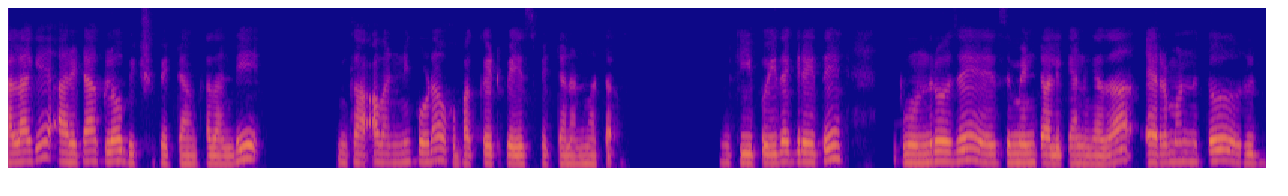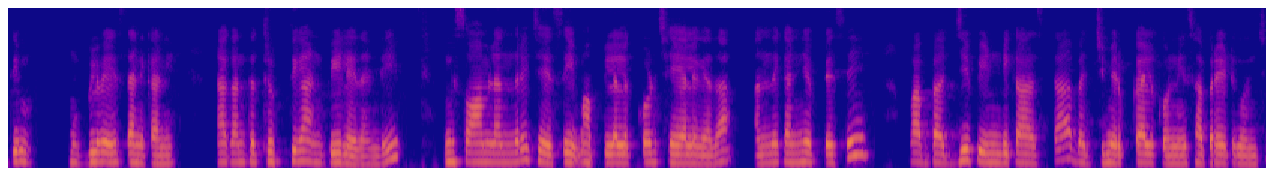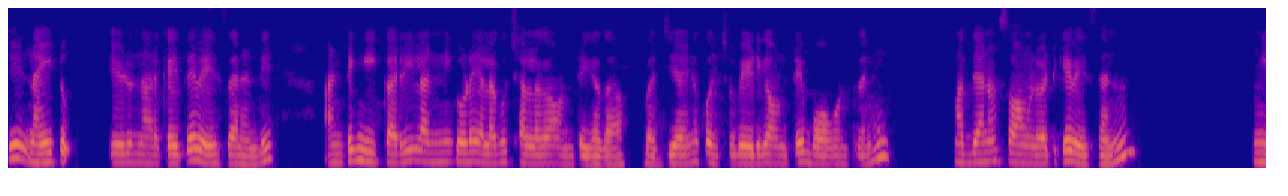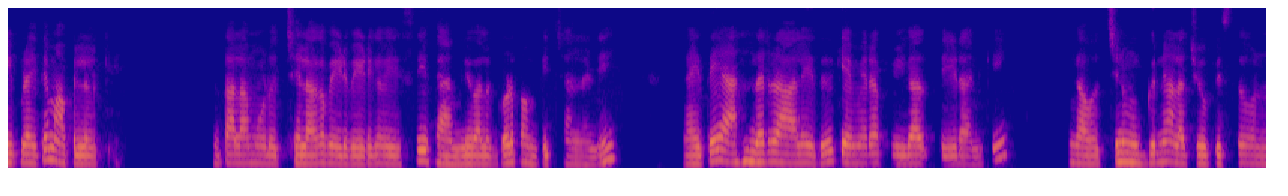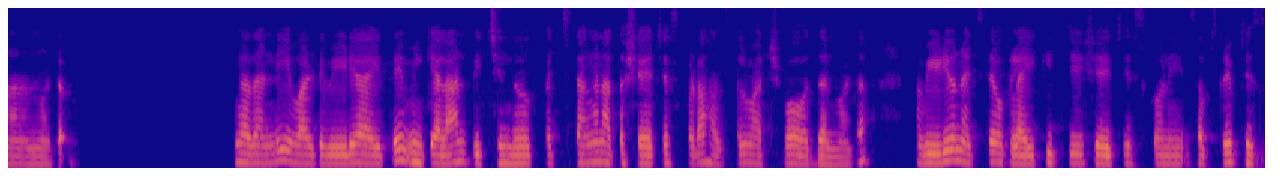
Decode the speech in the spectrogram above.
అలాగే అరిటాకులో భిక్ష పెట్టాం కదండి. ఇంకా అవన్నీ కూడా ఒక బకెట్ వేసి పెట్టాను అనమాట ఇంక ఈ పొయ్యి దగ్గర అయితే ముందు రోజే సిమెంట్ అలికాను కదా ఎర్రమన్నుతో రుద్ది ముగ్గులు వేసాను కానీ నాకు అంత తృప్తిగా అనిపించలేదండి ఇంక స్వాములందరూ చేసి మా పిల్లలకు కూడా చేయాలి కదా అందుకని చెప్పేసి మా బజ్జీ పిండి కాస్త బజ్జి మిరపకాయలు కొన్ని సపరేట్గా ఉంచి నైట్ ఏడున్నరకైతే వేసానండి. అంటే ఈ కర్రీలు అన్నీ కూడా ఎలాగో చల్లగా ఉంటాయి కదా బజ్జీ అయినా కొంచెం వేడిగా ఉంటే బాగుంటుందని మధ్యాహ్నం సోముల వాటికే వేసాను. ఇప్పుడైతే మా పిల్లలకి తలా మూడు వచ్చేలాగా వేడి వేడిగా వేసి ఫ్యామిలీ వాళ్ళకి కూడా పంపించానండి అయితే అందరు రాలేదు కెమెరా ఫుల్గా తీయడానికి. ఇంకా వచ్చిన ముగ్గురిని అలా చూపిస్తూ ఉన్నాను కదండి అదండి ఇవాళ వీడియో అయితే మీకు ఎలా అనిపించిందో ఖచ్చితంగా నాతో షేర్ చేసుకోవడం అస్సలు మర్చిపోవద్దు అనమాట ఆ వీడియో నచ్చితే ఒక లైక్ ఇచ్చి షేర్ చేసుకొని సబ్స్క్రైబ్ చేసుకో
